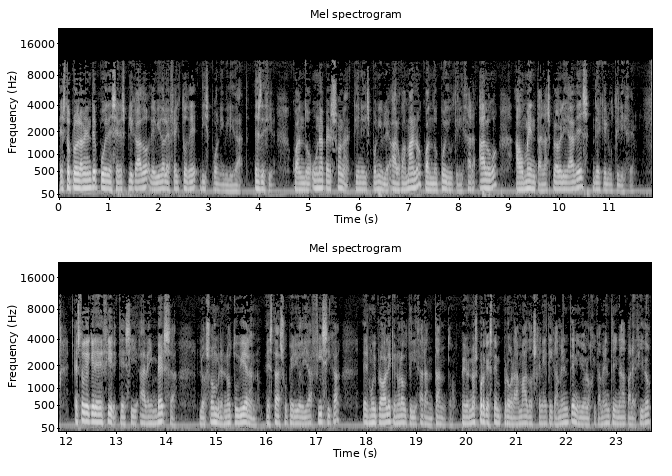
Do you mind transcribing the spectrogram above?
Esto probablemente puede ser explicado debido al efecto de disponibilidad. Es decir, cuando una persona tiene disponible algo a mano, cuando puede utilizar algo, aumentan las probabilidades de que lo utilice. ¿Esto qué quiere decir? Que si a la inversa los hombres no tuvieran esta superioridad física, es muy probable que no la utilizaran tanto. Pero no es porque estén programados genéticamente, ni biológicamente, ni nada parecido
